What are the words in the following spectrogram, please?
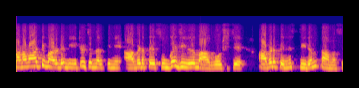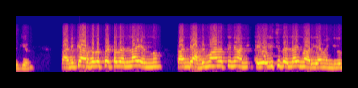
മണവാട്ടിമാരുടെ വീട്ടിൽ ചെന്നാൽ പിന്നെ അവിടത്തെ സുഖജീവിതം ആഘോഷിച്ച് അവിടെ തന്നെ സ്ഥിരം താമസിക്കും. തനിക്ക് അർഹതപ്പെട്ടതല്ല എന്നും തന്റെ അഭിമാനത്തിന് യോജിച്ചതല്ല എന്ന് അറിയാമെങ്കിലും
